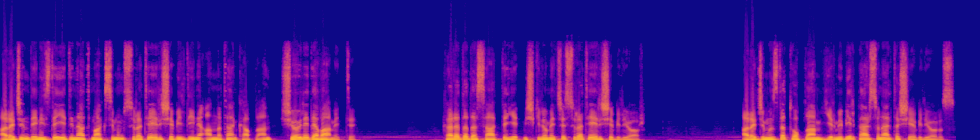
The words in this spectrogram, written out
Aracın denizde 7 knot maksimum sürate erişebildiğini anlatan Kaplan, şöyle devam etti. Karada da saatte 70 km sürate erişebiliyor. Aracımızda toplam 21 personel taşıyabiliyoruz.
